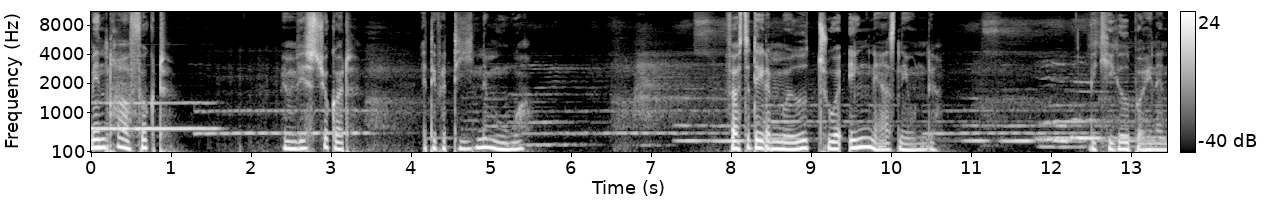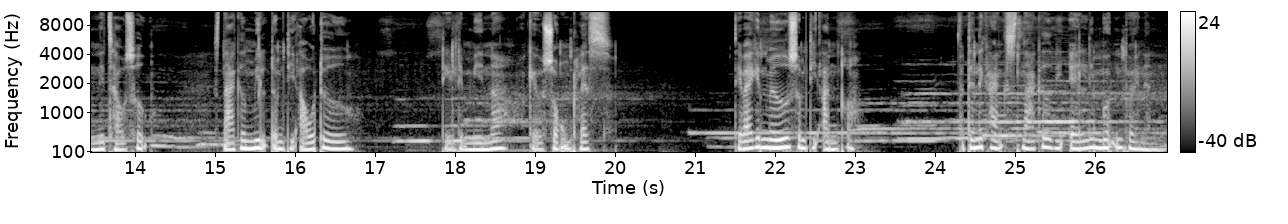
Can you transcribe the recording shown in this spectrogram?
Mindre og fugt. Men vi vidste jo godt, at det var dine mure. Første del af mødet turde ingen af os nævne det. Vi kiggede på hinanden i tavshed, snakkede mildt om de afdøde, delte minder og gav sorgen plads. Det var ikke et møde som de andre, for denne gang snakkede vi alle i munden på hinanden.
